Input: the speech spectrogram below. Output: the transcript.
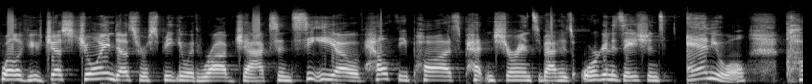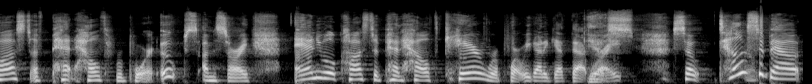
Well, if you've just joined us, we're speaking with Rob Jackson, CEO of Healthy Paws Pet Insurance, about his organization's annual cost of pet health report. Oops, I'm sorry. Annual cost of pet health care report. We got to get that Yes. right. So tell us about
